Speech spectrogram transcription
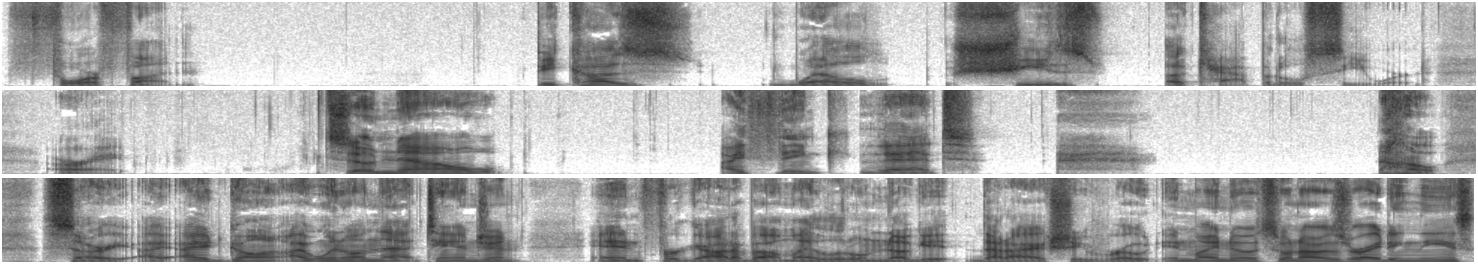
for fun because well she's a capital C word. All right. So now I think that Oh, sorry. I, I had gone I went on that tangent and forgot about my little nugget that I actually wrote in my notes when I was writing these.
